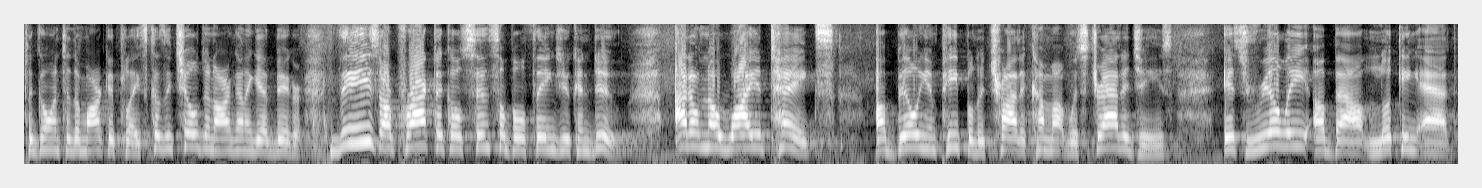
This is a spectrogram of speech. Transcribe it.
to go into the marketplace because the children are going to get bigger. These are practical, sensible things you can do. I don't know why it takes a billion people to try to come up with strategies it's really about looking at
